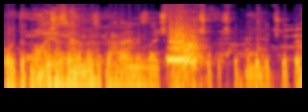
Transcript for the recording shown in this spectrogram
ой, тут Ой, дуже сильна музика грає, не знаю, чи тут буде чути, чи тут не буде чути.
